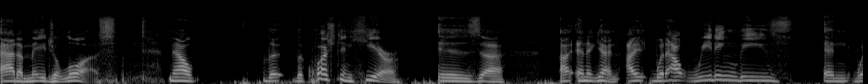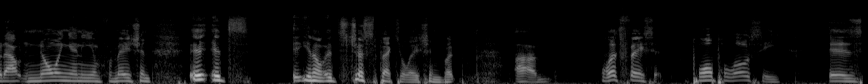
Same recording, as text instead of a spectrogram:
at a major loss. Now, the, the question here is, uh, uh, and again, I without reading these and without knowing any information, it, it's you know it's just speculation. But um, let's face it, Paul Pelosi is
